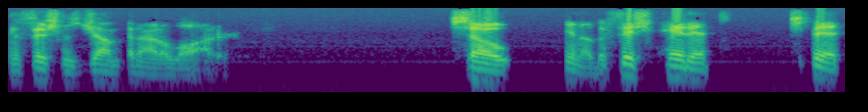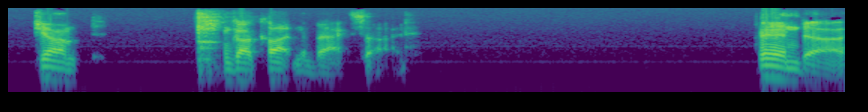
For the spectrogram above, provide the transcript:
and the fish was jumping out of water so you know the fish hit it spit jumped and got caught in the backside and uh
